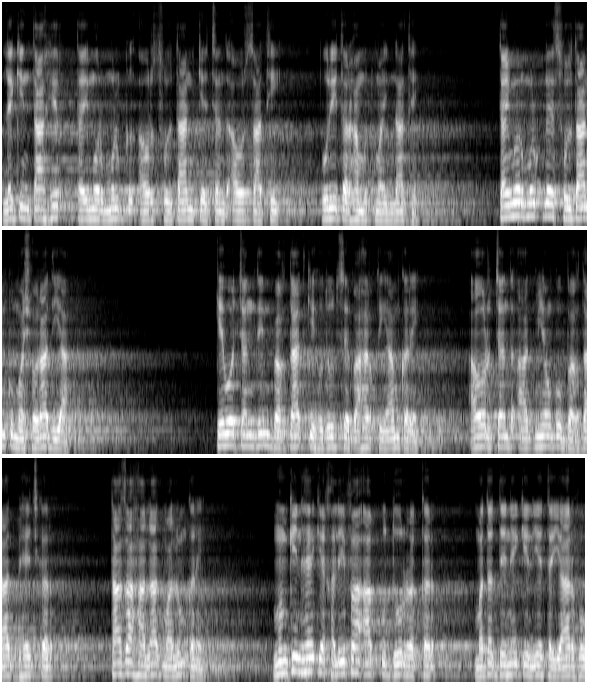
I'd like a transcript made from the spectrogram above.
لیکن طاہر، تیمور ملک اور سلطان کے چند اور ساتھی پوری طرح مطمئن نہ تھے۔ تیمور ملک نے سلطان کو مشورہ دیا کہ وہ چند دن بغداد کی حدود سے باہر قیام کریں اور چند آدمیوں کو بغداد بھیج کر تازہ حالات معلوم کریں۔ ممکن ہے کہ خلیفہ آپ کو دور رکھ کر مدد دینے کے لیے تیار ہو،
